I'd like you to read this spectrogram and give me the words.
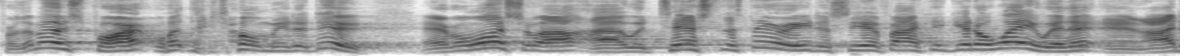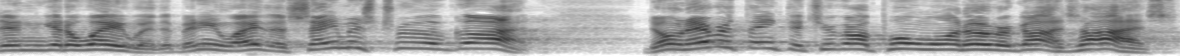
for the most part, what they told me to do. Every once in a while, I would test the theory to see if I could get away with it, and I didn't get away with it. But anyway, the same is true of God. Don't ever think that you're going to pull one over God's eyes.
